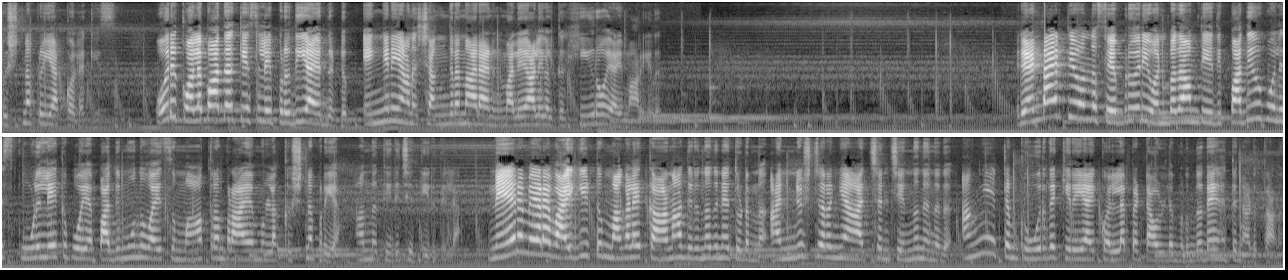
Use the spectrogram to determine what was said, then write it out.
കൃഷ്ണപ്രിയ കൊലക്കേസ്? ഒരു കൊലപാതക കേസിലെ പ്രതിയായിരുന്നിട്ടും എങ്ങനെയാണ് ശങ്കരനാരായണൻ മലയാളികൾക്ക് ഹീറോയായി മാറിയത്? രണ്ടായിരത്തി ഒന്ന് ഫെബ്രുവരി ഒൻപതാം തീയതി പതിവ് പോലെ സ്കൂളിലേക്ക് പോയ പതിമൂന്ന് വയസ്സ് മാത്രം പ്രായമുള്ള കൃഷ്ണപ്രിയ അന്ന് തിരിച്ചെത്തിയിരുന്നില്ല. നേരമേറെ വൈകിട്ടും മകളെ കാണാതിരുന്നതിനെ തുടർന്ന് അന്വേഷിച്ചിറങ്ങിയ അച്ഛൻ ചെന്നു നിന്നത് അങ്ങേയറ്റം ക്രൂരതയ്ക്കിരയായി കൊല്ലപ്പെട്ട അവളുടെ മൃതദേഹത്തിനടുത്താണ്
